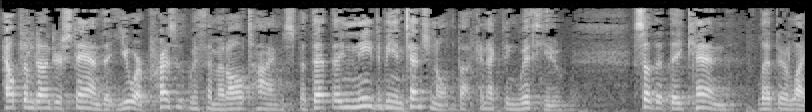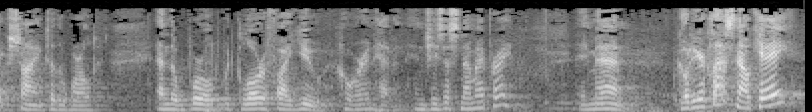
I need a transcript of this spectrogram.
Help them to understand that you are present with them at all times, but that they need to be intentional about connecting with you so that they can let their light shine to the world and the world would glorify you who are in heaven. In Jesus' name I pray. Amen. Go to your class now, okay?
